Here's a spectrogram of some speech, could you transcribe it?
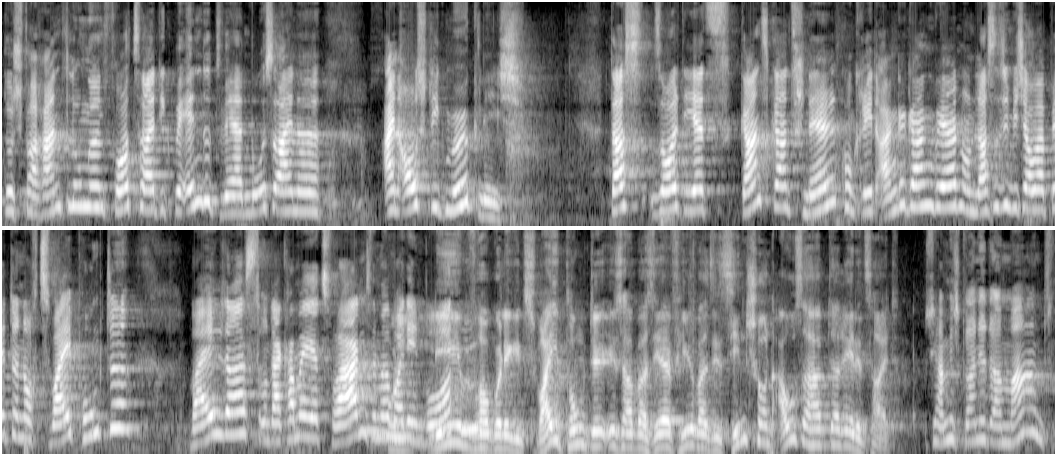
durch Verhandlungen vorzeitig beendet werden? Wo ist ein Ausstieg möglich? Das sollte jetzt ganz, ganz schnell konkret angegangen werden. lassen Sie mich aber bitte noch zwei Punkte weil das, und da kann man jetzt fragen, sind wir bei den Worten? Liebe Frau Kollegin, zwei Punkte ist aber sehr viel, weil Sie sind schon außerhalb der Redezeit. Sie haben mich gar nicht ermahnt.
